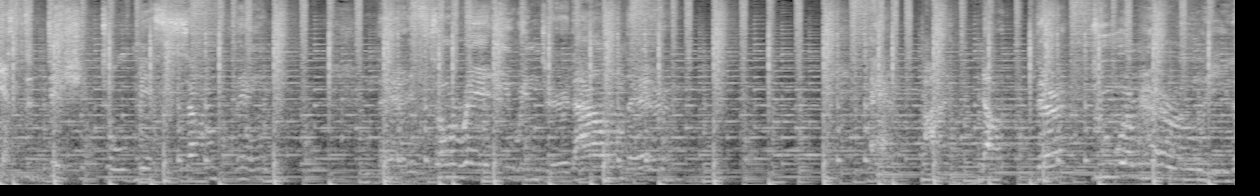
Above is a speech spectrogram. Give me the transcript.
Yesterday she told me something That it's already winter down there. And I'm not there to warm her a little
